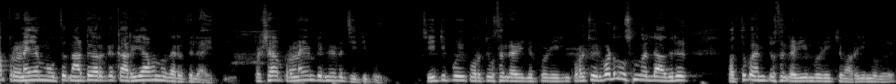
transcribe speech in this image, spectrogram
പ്രണയം മൂത്ത് നാട്ടുകാർക്കൊക്കെ അറിയാവുന്ന തരത്തിലായിരുന്നു. പക്ഷെ ആ പ്രണയം പിന്നീട് ചീറ്റിപ്പോയി. ചീറ്റിപ്പോയി കുറച്ച് ദിവസം കഴിഞ്ഞപ്പോഴേക്കും കുറച്ച് ഒരുപാട് ദിവസമൊന്നുമല്ല അതൊരു പത്ത് പതിനഞ്ച് ദിവസം കഴിയുമ്പോഴേക്കും അറിയുന്നത്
